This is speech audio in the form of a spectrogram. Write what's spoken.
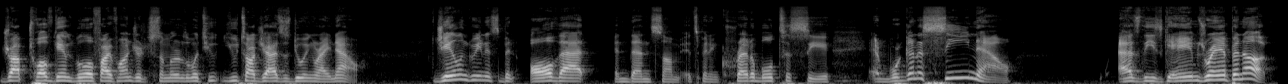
drop 12 games below 500, similar to what Utah Jazz is doing right now. Jalen Green has been all that and then some. It's been incredible to see. And we're going to see now as these games ramping up,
